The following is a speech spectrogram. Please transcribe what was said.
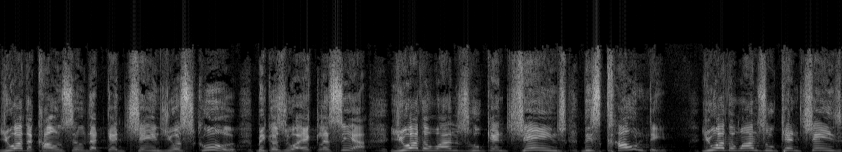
You are the council that can change your school because you are ecclesia. You are the ones who can change this county. You are the ones who can change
